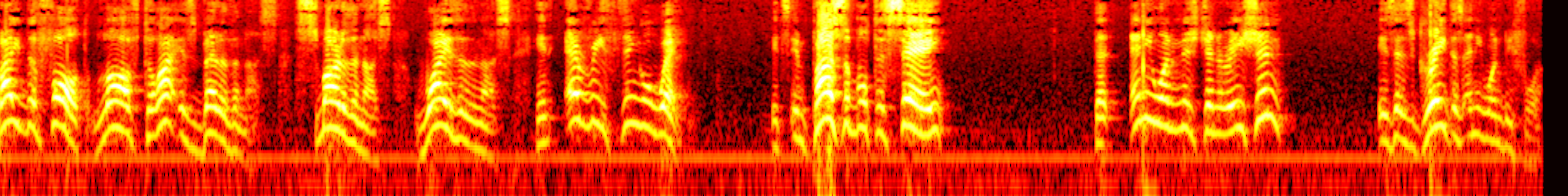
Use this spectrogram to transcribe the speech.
by default, law of Torah is better than us, smarter than us, wiser than us, in every single way. It's impossible to say that anyone in this generation is as great as anyone before.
